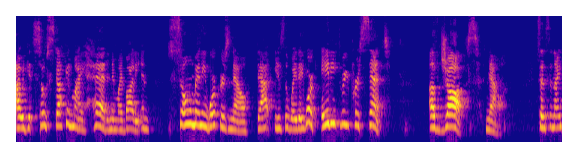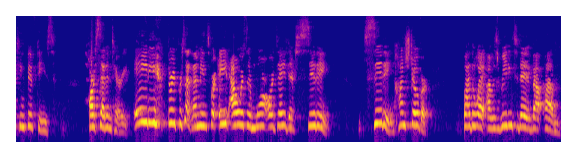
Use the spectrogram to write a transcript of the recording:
I would get so stuck in my head and in my body. And so many workers now, that is the way they work. 83% of jobs now, since the 1950s, are sedentary. 83%. That means for eight hours or more a day, they're sitting, sitting, hunched over. By the way, I was reading today about, um,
